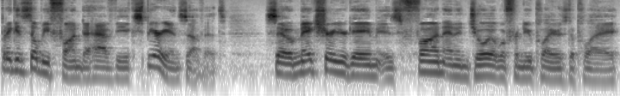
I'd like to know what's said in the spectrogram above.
but it can still be fun to have the experience of it so make sure your game is fun and enjoyable for new players to play.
